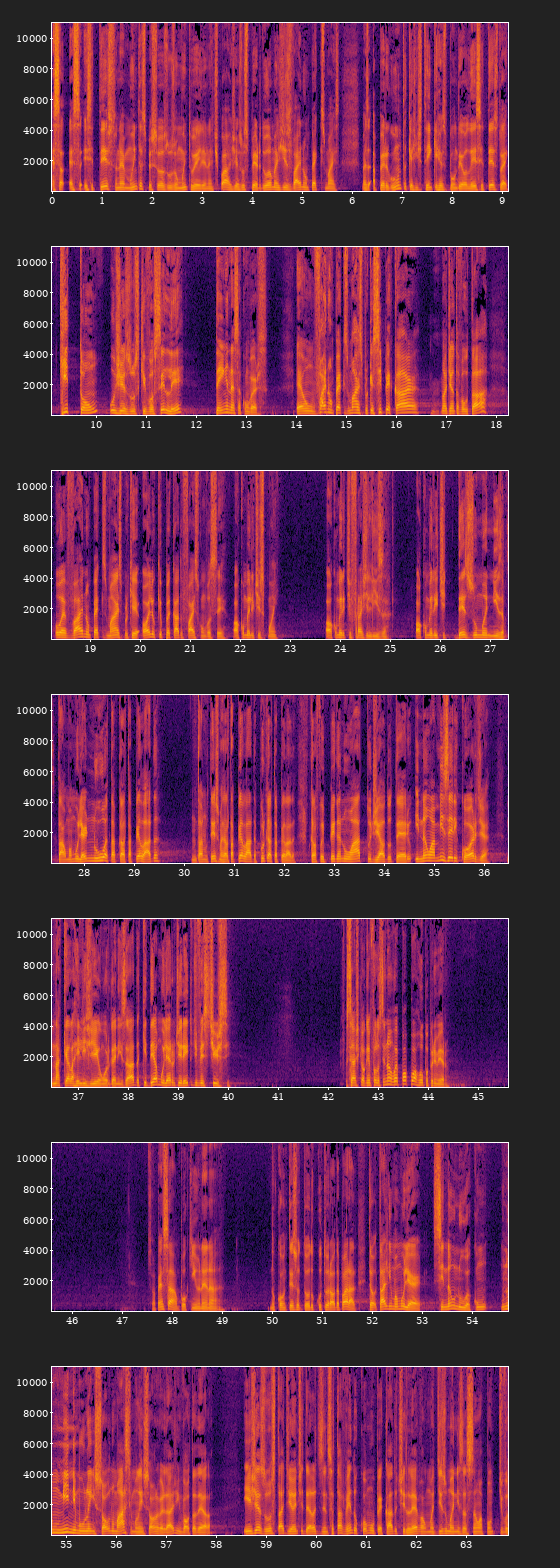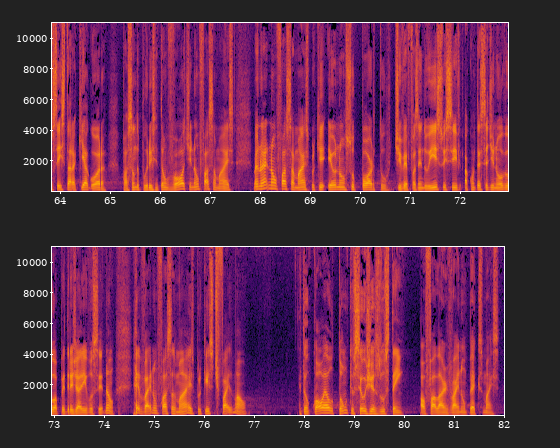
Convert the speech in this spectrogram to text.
essa, essa, esse texto, né? Muitas pessoas usam muito ele, né? Tipo, ah, Jesus perdoa, mas diz vai, não peques mais. Mas a pergunta que a gente tem que responder ao ler esse texto é: que tom o Jesus que você lê tem nessa conversa? É um vai, não peques mais, porque se pecar, não adianta voltar? Ou é vai, não peques mais, porque olha o que o pecado faz com você, olha como ele te expõe, olha como ele te fragiliza, Olha como ele te desumaniza. Tá uma mulher nua, tá? Porque ela tá pelada. Não está no texto, mas ela está pelada. Por que ela está pelada? Porque ela foi pega no ato de adultério e não há misericórdia naquela religião organizada que dê à mulher o direito de vestir-se. Você acha que alguém falou assim, não, vai pôr a roupa primeiro? Só pensar um pouquinho, né, na, no contexto todo cultural da parada. Então, tá ali uma mulher, se não nua, com no mínimo um lençol, no máximo um lençol, na verdade, em volta dela. E Jesus está diante dela dizendo: Você está vendo como o pecado te leva a uma desumanização a ponto de você estar aqui agora, passando por isso? Então volte e não faça mais. Mas não é não faça mais porque eu não suporto te ver fazendo isso e se acontecer de novo eu apedrejarei você. Não, é vai não faça mais porque isso te faz mal. Então qual é o tom que o seu Jesus tem ao falar vai não peques mais?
